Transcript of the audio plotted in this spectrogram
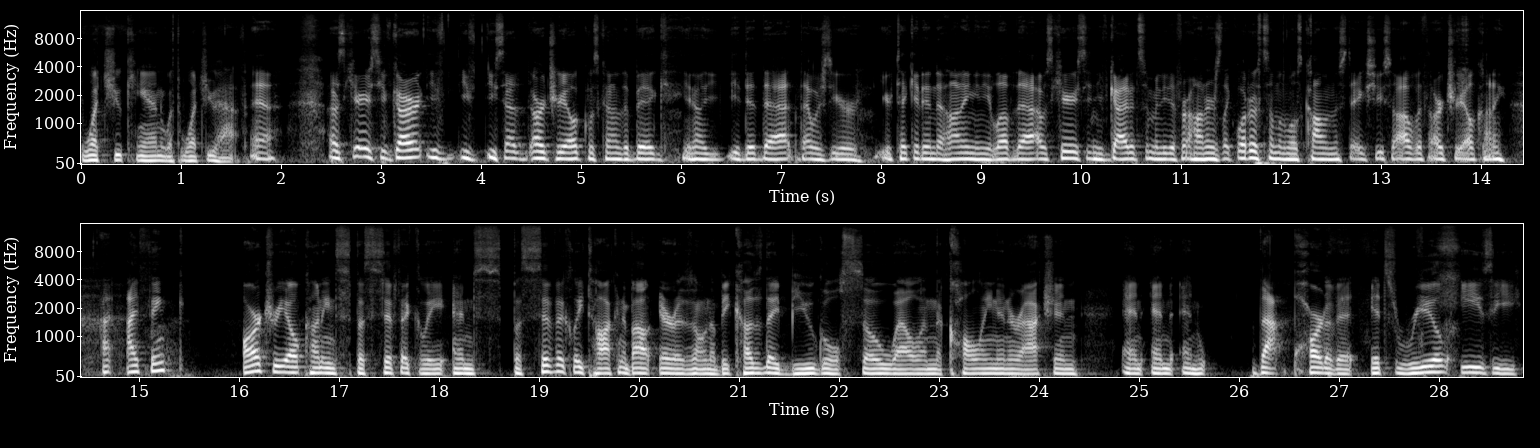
what you can with what you have. Yeah. I was curious. You've got you've, you've you said archery elk was kind of the big. You know, you, you did that. That was your your ticket into hunting, and you love that. I was curious, and you've guided so many different hunters. Like, what are some of the most common mistakes you saw with archery elk hunting? I, I think archery elk hunting specifically, and specifically talking about Arizona because they bugle so well in the calling interaction and and and that part of it, it's real easy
